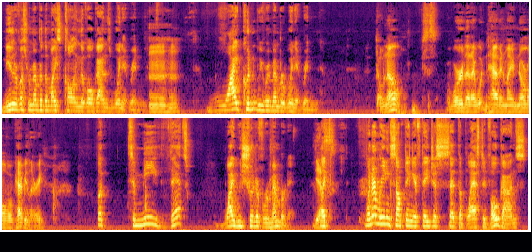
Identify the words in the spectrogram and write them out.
neither of us remember the mice calling the Vogons Win It Ridden. Mm-hmm. Why couldn't we remember Win It Ridden? Don't know. It's just a word that I wouldn't have in my normal vocabulary. But to me, that's why we should have remembered it. Yes. Like when I'm reading something, if they just said the blasted Vogons,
